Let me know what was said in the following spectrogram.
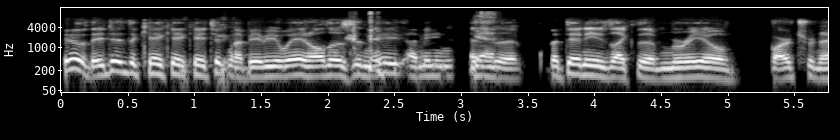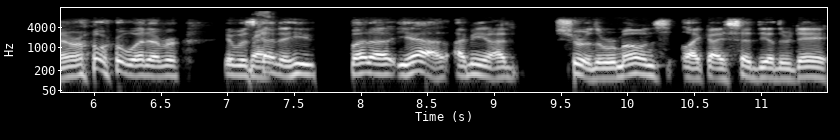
too. They did the KKK took my baby away and all those. And they, I mean, and Yeah. the, but then he's like the Mario Bartranero or whatever. It was Right. kind of he. But uh, yeah, I mean, I sure the Ramones. Like I said the other day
